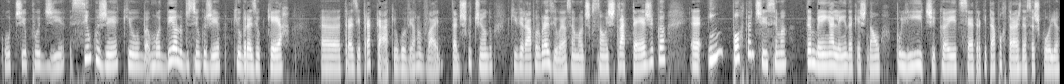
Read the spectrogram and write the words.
o tipo de 5G, que o, o modelo de 5G que o Brasil quer uh, trazer para cá, que o governo vai estar tá discutindo que virá para o Brasil. Essa é uma discussão estratégica é, importantíssima também, além da questão política, etc., que está por trás dessa escolha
